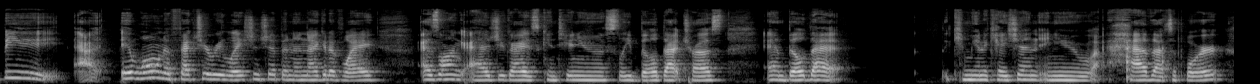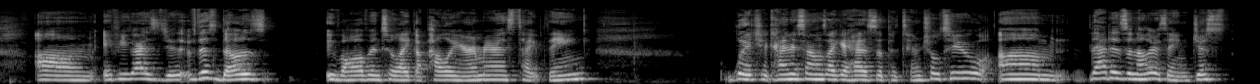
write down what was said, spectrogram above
Be it won't affect your relationship in a negative way as long as you guys continuously build that trust and build that communication and you have that support. Um, if you guys do, if this does evolve into like a polyamorous type thing, which it kind of sounds like it has the potential to. Um, that is another thing. Just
